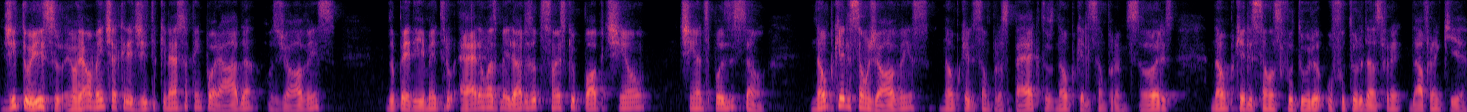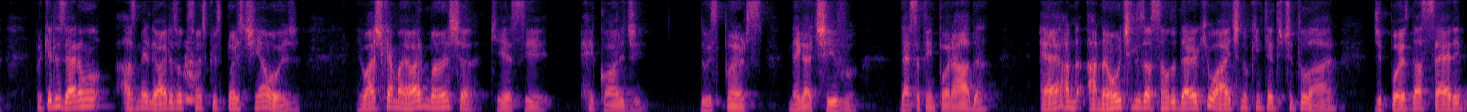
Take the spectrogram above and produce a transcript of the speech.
Dito isso, eu realmente acredito que nessa temporada os jovens do perímetro eram as melhores opções que o Pop tinham, tinha à disposição. Não porque eles são jovens, não porque eles são prospectos, não porque eles são promissores, não porque eles são futuro, o futuro das, da franquia, porque eles eram as melhores opções que o Spurs tinha hoje. Eu acho que a maior mancha que esse recorde do Spurs negativo dessa temporada é a, a não utilização do Derek White no quinteto titular depois da série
